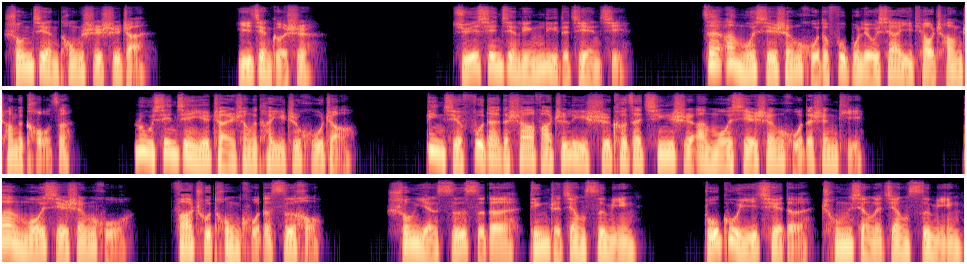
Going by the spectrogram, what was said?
双剑同时施展，一剑隔世，绝仙剑凌厉的剑气，在暗魔邪神虎的腹部留下一条长长的口子。陆仙剑也斩伤了他一只虎爪，并且附带的杀伐之力时刻在侵蚀暗魔邪神虎的身体。暗魔邪神虎发出痛苦的嘶吼，双眼死死的盯着江思明，不顾一切的冲向了江思明。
